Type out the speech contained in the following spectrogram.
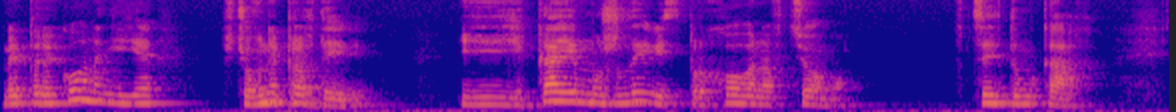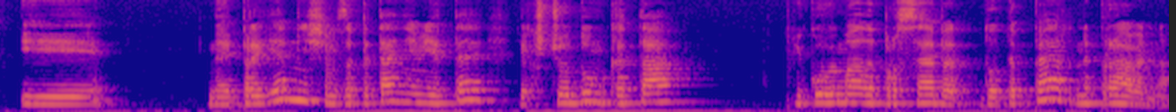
ми переконані є, що вони правдиві. І яка є можливість прохована в цьому, в цих думках? І найприємнішим запитанням є те, якщо думка та яку ви мали про себе дотепер неправильна,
